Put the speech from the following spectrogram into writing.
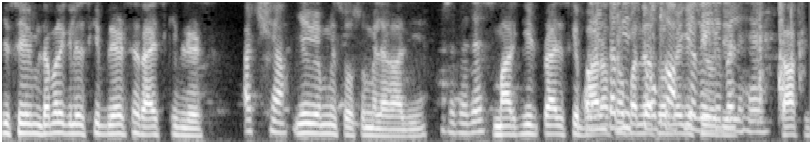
ये सेल में डबल ग्लेस की प्लेट्स है राइस की प्लेट्स अच्छा। ये भी हमने सौ सौ में लगा दिए ज़बरदस्त। मार्केट प्राइस इसके बारह सौ पंद्रह सौ रुपए की सेल है। काफ़ी।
